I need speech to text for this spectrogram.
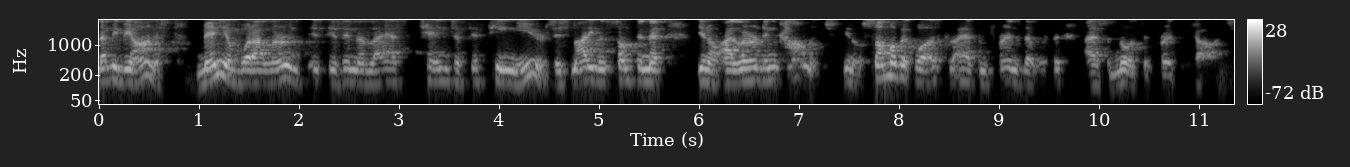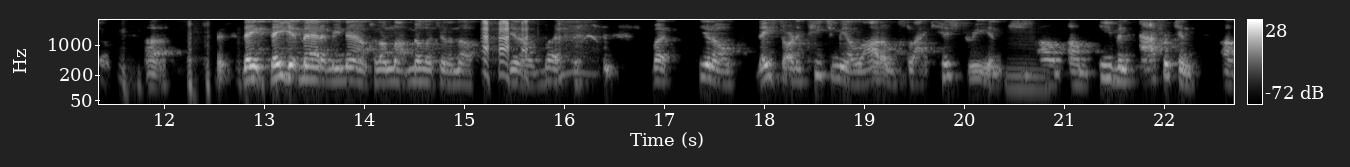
let me be honest, many of what I learned is in the last 10 to 15 years. It's not even something that, you know, I learned in college. You know, some of it was because I had some friends that were, I had some militant friends in college. So uh, they, they get mad at me now because I'm not militant enough, you know, but, but, you know, they started teaching me a lot of black history and Mm. um, um, even African uh,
